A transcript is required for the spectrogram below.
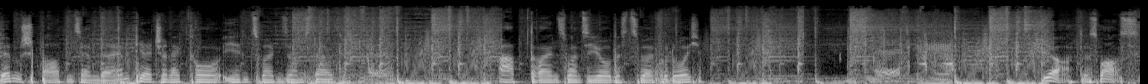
im Spartensender MTH Elektro jeden zweiten Samstag ab 23 Uhr bis 12 Uhr durch. Ja, das war's.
